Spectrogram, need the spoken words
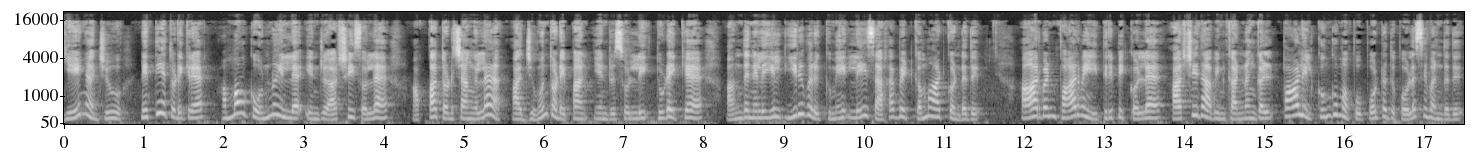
ஏன் அஜு? நெத்திய துடைக்கிற? அம்மாவுக்கு ஒன்றும் இல்லை என்று அர்ஷி சொல்ல அப்பா துடைச்சாங்கல்ல அஜுவும் துடைப்பான் என்று சொல்லி துடைக்க அந்த நிலையில் இருவருக்குமே லேசாக வெட்கம் ஆட்கொண்டது. ஆர்வன் பார்வையை திருப்பிக் கொள்ள அர்ஷிதாவின் கன்னங்கள் பாலில் குங்குமப்பூ போட்டது போல சிவந்தது.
